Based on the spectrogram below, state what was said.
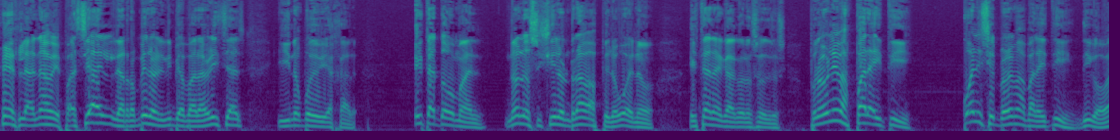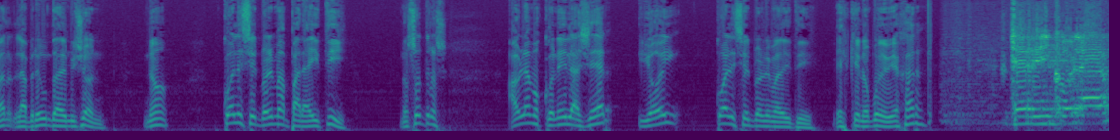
la nave espacial, le rompieron el limpia parabrisas y no puede viajar. Está todo mal. No los hicieron rabas, pero bueno, están acá con nosotros. Problemas para Haití. ¿Cuál es el problema para Haití? Digo, a ver, la pregunta del millón, ¿no? ¿Cuál es el problema para Haití? Nosotros hablamos con él ayer y hoy, ¿cuál es el problema de Haití? ¿Es que no puede viajar? Terrícola,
